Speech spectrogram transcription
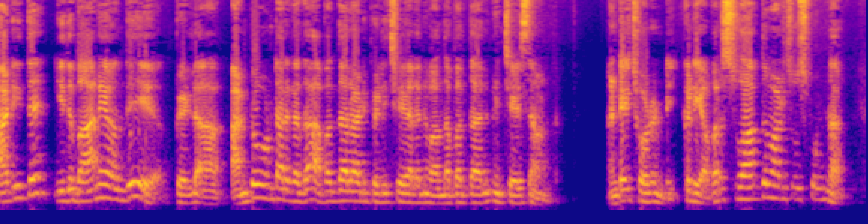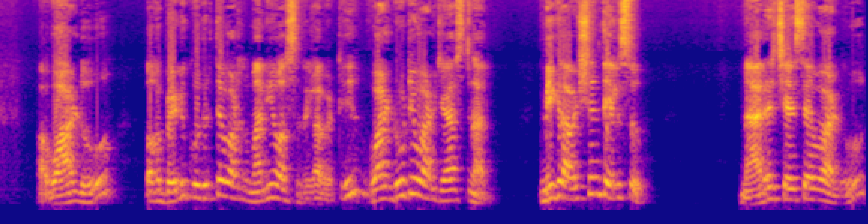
అడిగితే ఇది బానే ఉంది పెళ్ళి అంటూ ఉంటారు కదా అబద్ధాలు ఆడి పెళ్ళి చేయాలని వంద అబద్ధాలు మేము చేసామంట అంటే చూడండి ఇక్కడ ఎవరి స్వార్థం వాళ్ళు చూసుకుంటున్నారు? వాళ్ళు ఒక పెళ్ళి కుదిరితే వాళ్ళకి మనీ వస్తుంది కాబట్టి వాళ్ళ డ్యూటీ వాళ్ళు చేస్తున్నారు. మీకు ఆ విషయం తెలుసు. మ్యారేజ్ చేసేవాళ్ళు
